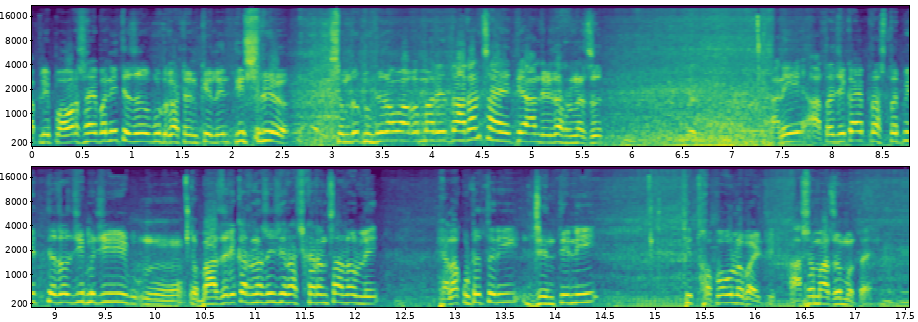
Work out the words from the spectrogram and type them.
आपले पवारसाहेबांनी त्याचं उद्घाटन केलं आणि ती श्रेय समजा धुंडराव वाघमारे दादांचं आहे त्या आंधळी धरणाचं. आणि आता जे काय प्रस्थापित त्याचं जी म्हणजे बाजारीकरणाचं जे राजकारण चालवले ह्याला कुठंतरी जनतेने ते थोपवलं पाहिजे असं माझं मत आहे.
